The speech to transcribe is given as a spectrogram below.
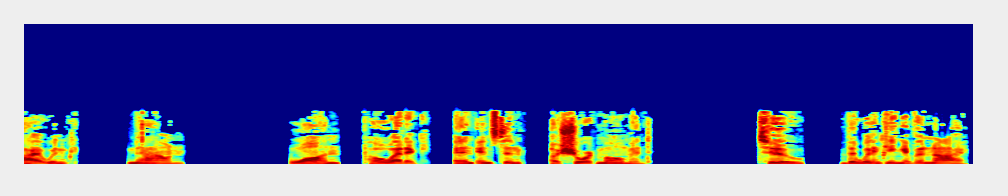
I wink. Noun. 1. Poetic, an instant, a short moment. 2. The winking of an eye.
